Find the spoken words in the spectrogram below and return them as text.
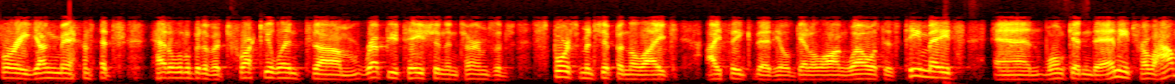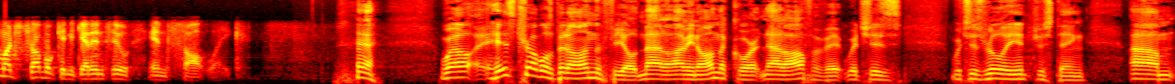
for a young man that's had a little bit of a truculent um, reputation in terms of sportsmanship and the like. I think that he'll get along well with his teammates and won't get into any trouble. How much trouble can you get into in Salt Lake? well, his trouble's been on the field, not I mean on the court, not off of it, which is which is really interesting. Um,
